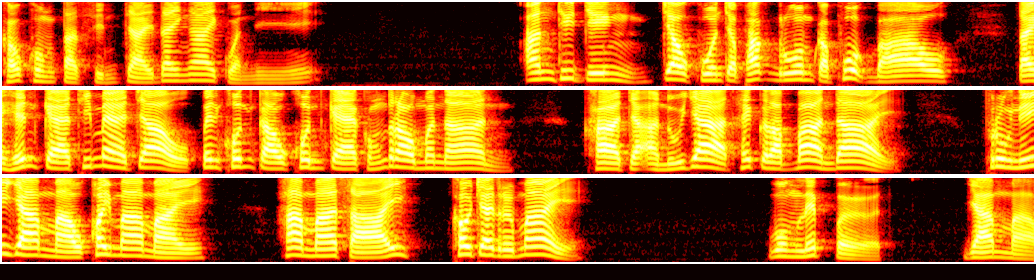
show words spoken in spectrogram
เขาคงตัดสินใจได้ง่ายกว่านี้ อันที่จริงเจ้าควรจะพักรวมกับพวกบ่าว แต่เห็นแก่ที่แม่เจ้าเป็นคนเก่าคนแก่ของเรามานาน ข้าจะอนุญาตให้กลับบ้านได้ พรุ่งนี้ยามเหมาค่อยมาใหม่ ห้ามมาสาย เข้าใจหรือไม่ วงเล็บเปิด ยามเหมา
